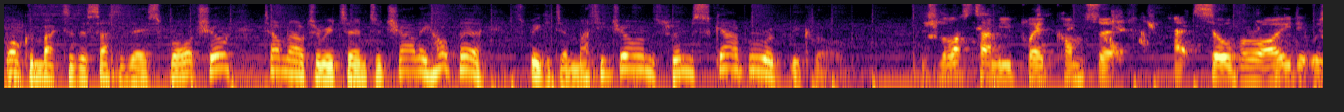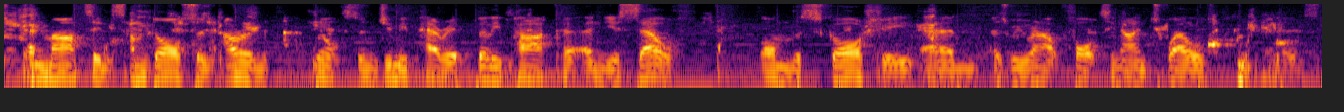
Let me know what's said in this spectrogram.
Welcome back to the Saturday Sports Show. Time now to return to Charlie Hopper, speaking to Matty Jones from Scarborough Rugby Club. So the last time you played Consett at Silver Royd, it was Ben Martin, Sam Dawson, Aaron Wilson, Jimmy Perrett, Billy Parker, and yourself on the score sheet um, as we ran out 49-12.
